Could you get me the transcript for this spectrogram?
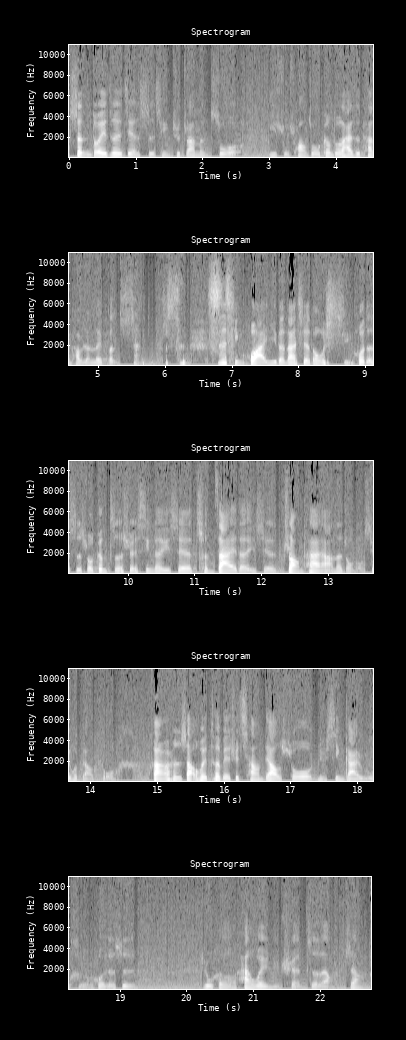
针对这件事情去专门做。艺术创作，我更多的还是探讨人类本身，就是诗情画意的那些东西，或者是说更哲学性的一些存在的一些状态啊，那种东西会比较多，反而很少会特别去强调说女性该如何，或者是如何捍卫女权这样这样的。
